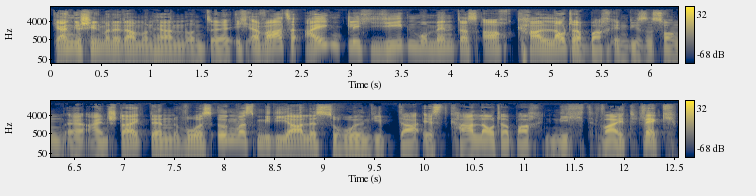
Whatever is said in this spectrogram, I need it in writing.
Gern geschehen, meine Damen und Herren. Und äh, ich erwarte eigentlich jeden Moment, dass auch Karl Lauterbach in diesen Song äh, einsteigt. Denn wo es irgendwas Mediales zu holen gibt, da ist Karl Lauterbach nicht weit weg.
